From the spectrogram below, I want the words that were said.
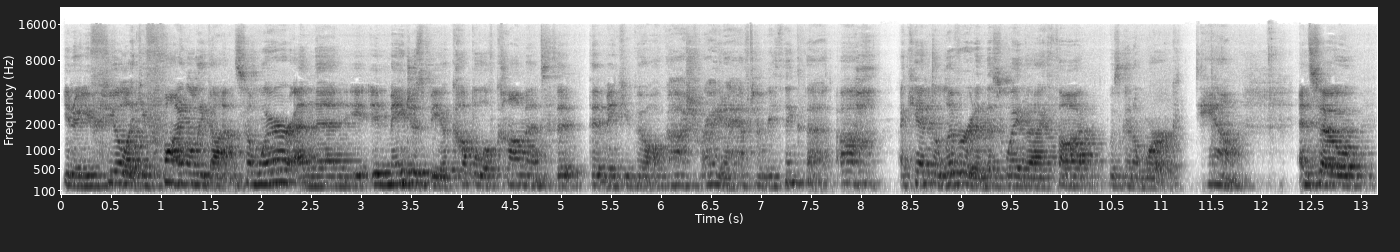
you know you feel like you've finally gotten somewhere and then it, it may just be a couple of comments that that make you go oh gosh right i have to rethink that. Oh i can't deliver it in this way that i thought was going to work. Damn. And so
